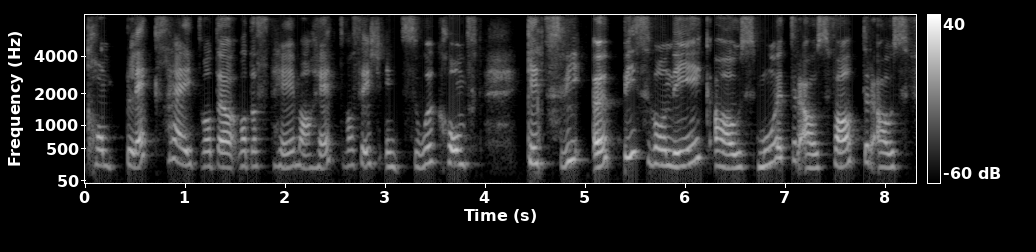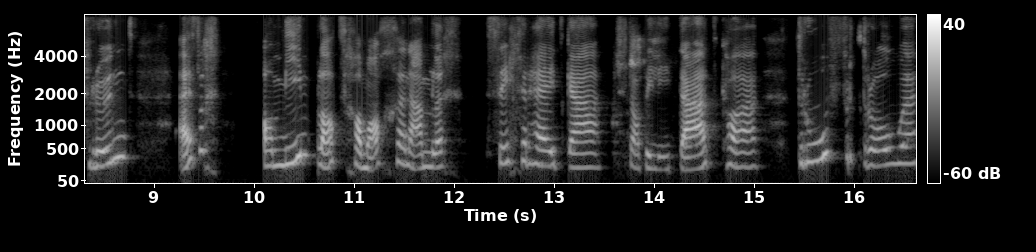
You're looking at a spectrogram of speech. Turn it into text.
Komplexheit, die das Thema hat, was ist in Zukunft, gibt es wie etwas, was ich als Mutter, als Vater, als Freund einfach an meinem Platz machen kann, nämlich Sicherheit geben, Stabilität geben, darauf vertrauen,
